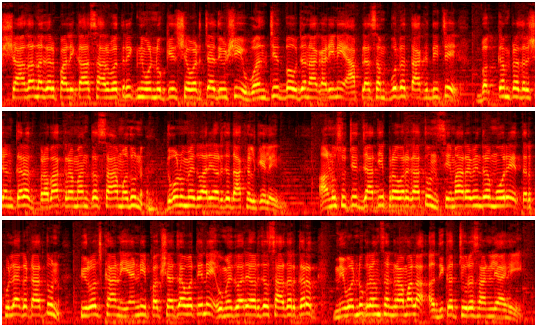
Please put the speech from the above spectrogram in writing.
शहादा नगरपालिका सार्वत्रिक निवडणुकीत शेवटच्या दिवशी वंचित बहुजन आघाडीने आपल्या संपूर्ण ताकदीचे भक्कम प्रदर्शन करत प्रभाग क्रमांक सहा मधून दोन उमेदवारी अर्ज दाखल केले. अनुसूचित जाती प्रवर्गातून सीमा रवींद्र मोरे तर खुल्या गटातून फिरोज खान यांनी पक्षाच्या वतीने उमेदवारी अर्ज सादर करत निवडणूक रणसंग्रामाला अधिकच चुरस आणले आहे.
